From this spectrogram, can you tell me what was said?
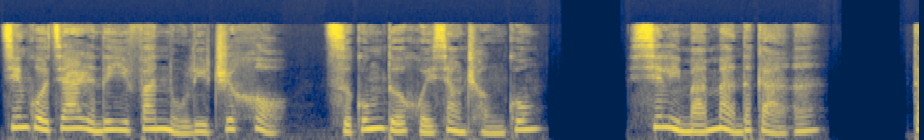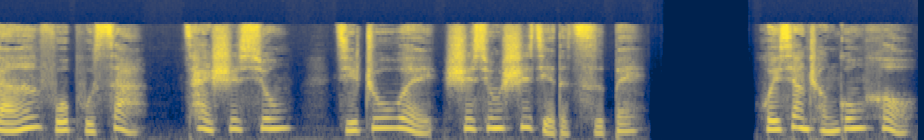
经过家人的一番努力之后，此功德回向成功，心里满满的感恩。感恩佛菩萨、蔡师兄及诸位师兄师姐的慈悲，回向成功后，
